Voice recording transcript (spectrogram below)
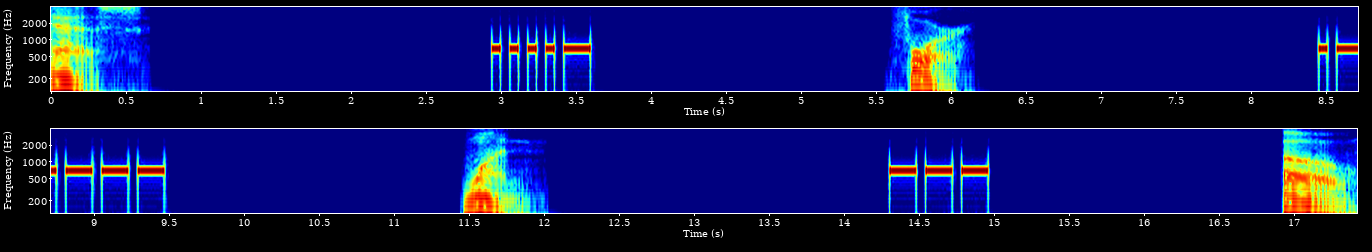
S. Four. One. O.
